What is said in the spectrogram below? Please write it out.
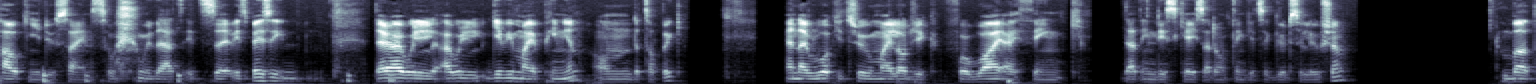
how can you do science with that? It's uh, it's basically there i will i will give you my opinion on the topic and i will walk you through my logic for why i think that in this case i don't think it's a good solution but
